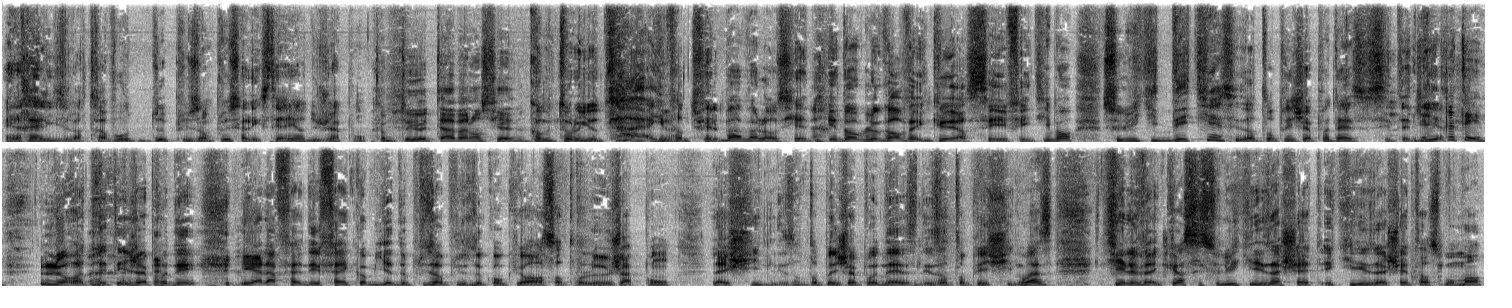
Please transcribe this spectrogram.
elles réalisent leurs travaux de plus en plus à l'extérieur du Japon. Comme Toyota à Valenciennes. Comme Toyota éventuellement à Valenciennes. Et donc le grand vainqueur, c'est effectivement celui qui détient ces entreprises japonaises, c'est-à-dire le retraité japonais. Et à la fin des fins, comme il y a de plus en plus de concurrence entre le Japon, la Chine, les entreprises japonaises, les entreprises chinoises, qui est le vainqueur, c'est celui qui les achète. Et qui les achète en ce moment,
